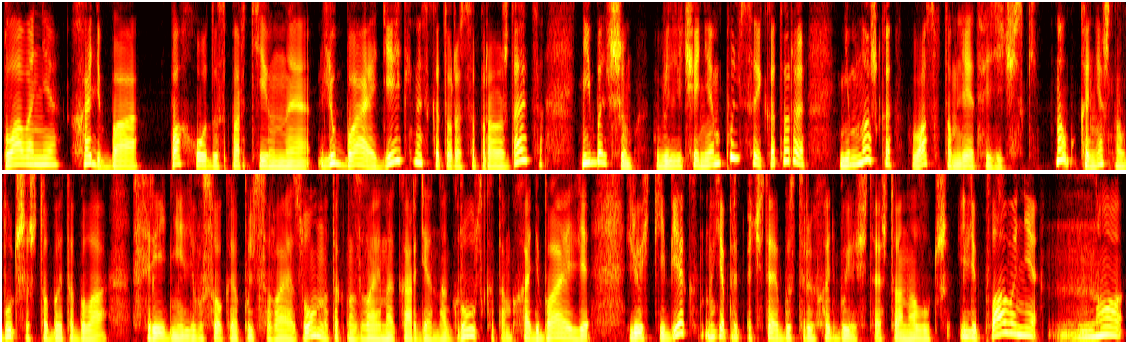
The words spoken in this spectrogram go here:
Плавание, ходьба, походы спортивные, любая деятельность, которая сопровождается небольшим увеличением пульса и которая немножко вас утомляет физически. Ну, конечно, лучше, чтобы это была средняя или высокая пульсовая зона, так называемая кардионагрузка, там ходьба или легкий бег. Ну, я предпочитаю быструю ходьбу, я считаю, что она лучше. Или плавание. Но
